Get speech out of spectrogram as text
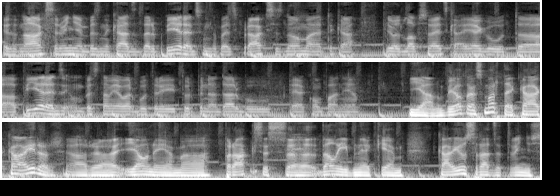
ja tu nāks ar viņiem bez nekādas darba pieredzes, un tāpēc praksa, es domāju, ir ļoti labs veids, kā iegūt uh, pieredzi, un pēc tam jau varbūt arī turpināt darbu tajā kompānijā. Jā, nu, jautājums Martai, kā, kā ir ar, ar jauniem prakses dalībniekiem? Kā jūs redzat viņus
